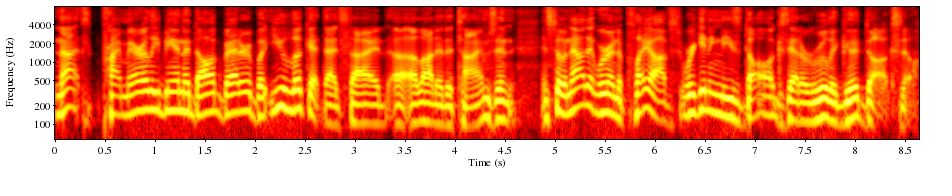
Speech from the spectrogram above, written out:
not primarily being a dog better, but you look at that side uh, a lot of the times. And, and so now that we're in the playoffs, we're getting these dogs that are really good dogs, though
